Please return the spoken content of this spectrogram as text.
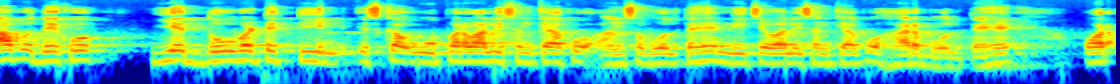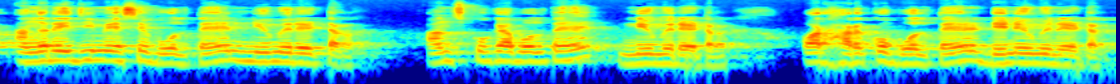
अब देखो ये दो बटे तीन इसका ऊपर वाली संख्या को अंश बोलते हैं, नीचे वाली संख्या को हर बोलते हैं और अंग्रेज़ी में इसे बोलते हैं न्यूमिनेटर अंश को क्या बोलते हैं? न्यूमिनेटर और हर को बोलते हैं डिनोमिनेटर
